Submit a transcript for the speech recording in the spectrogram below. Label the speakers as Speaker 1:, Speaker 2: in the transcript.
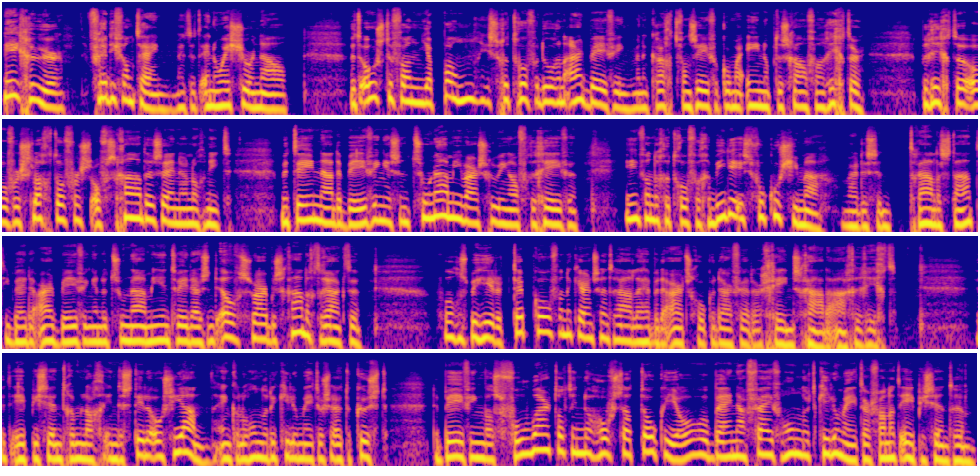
Speaker 1: 9 uur. Freddy van Tijn met het NOS-journaal. Het oosten van Japan is getroffen door een aardbeving... met een kracht van 7,1 op de schaal van Richter. Berichten over slachtoffers of schade zijn er nog niet. Meteen na de beving is een tsunami-waarschuwing afgegeven. Een van de getroffen gebieden is Fukushima... waar de centrale staat die bij de aardbeving en de tsunami in 2011 zwaar beschadigd raakte. Volgens beheerder TEPCO van de kerncentrale... hebben de aardschokken daar verder geen schade aangericht. Het epicentrum lag in de Stille Oceaan, enkele honderden kilometers uit de kust. De beving was voelbaar tot in de hoofdstad Tokio, op bijna 500 kilometer van het epicentrum.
